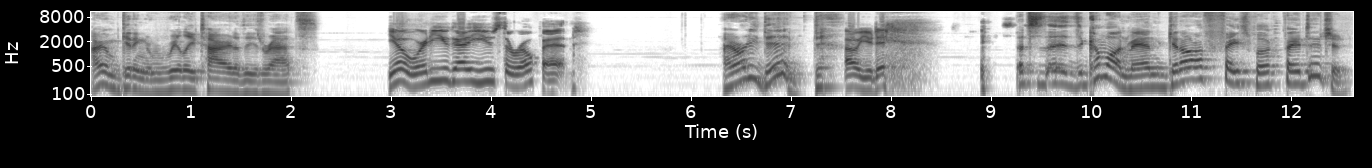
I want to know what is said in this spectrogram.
I am getting really tired of these rats. Yo, where do you got to use the rope at? I already did. Oh, you did. That's uh, come on, man. Get off Facebook. Pay attention.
